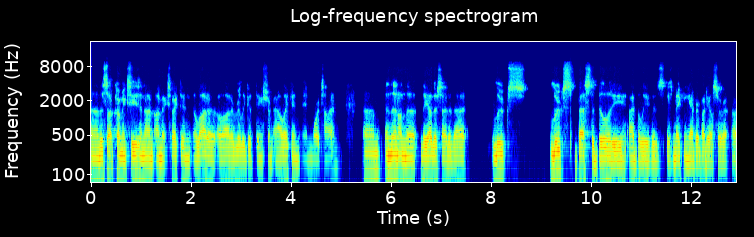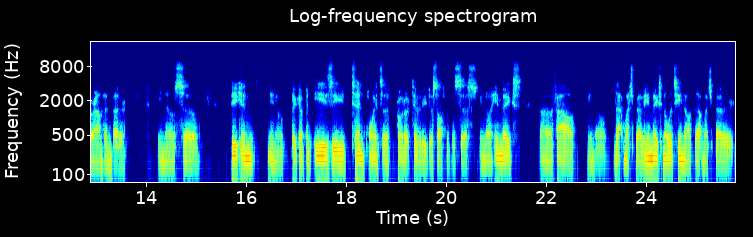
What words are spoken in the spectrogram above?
uh, this upcoming season, I'm, I'm expecting a lot of a lot of really good things from Alec and, and more time. Um, and then on the the other side of that, Luke's Luke's best ability, I believe, is is making everybody else ar- around him better. You know, so he can you know pick up an easy ten points of productivity just off of assists. You know, he makes uh, foul you know that much better. He makes Milutinov that much better.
